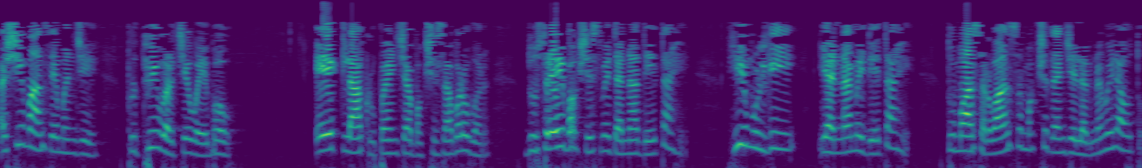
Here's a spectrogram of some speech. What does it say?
अशी माणसे म्हणजे पृथ्वीवरचे वैभव. एक लाख रुपयांच्या बक्षिसाबरोबर दुसरेही बक्षीस मी त्यांना देत आहे. ही मुलगी यांना मी देत आहे. तुम्हा सर्वांसमक्ष त्यांचे लग्न मी लावतो.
